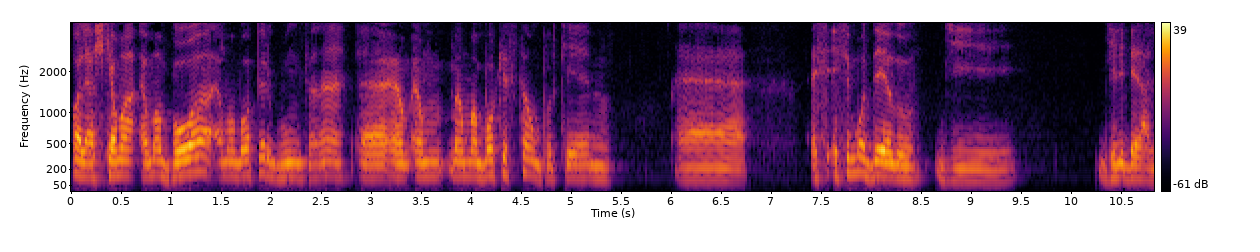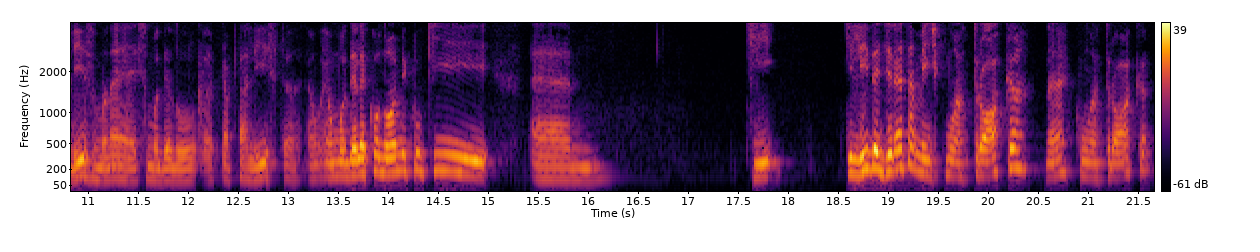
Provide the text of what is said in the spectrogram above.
Olha, acho que é uma, é uma, boa, é uma boa pergunta, né? É, é, é, um, é uma boa questão, porque é, esse, esse modelo de, de liberalismo, né, esse modelo capitalista, é um, é um modelo econômico que, é, que que lida diretamente com a troca, né, com a troca,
